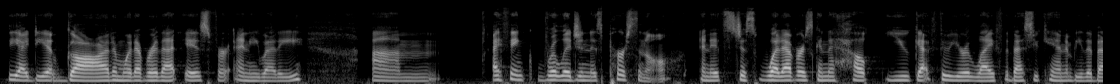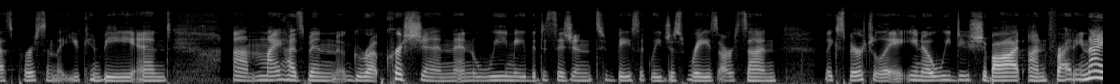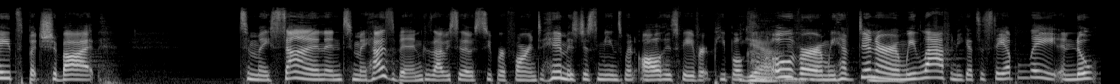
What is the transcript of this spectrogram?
the idea of god and whatever that is for anybody um, i think religion is personal and it's just whatever's going to help you get through your life the best you can and be the best person that you can be and um, my husband grew up Christian, and we made the decision to basically just raise our son like spiritually. You know, we do Shabbat on Friday nights, but Shabbat to my son and to my husband, because obviously that was super foreign to him, is just means when all his favorite people come Yeah. over and we have dinner and mm-hmm. we laugh and he gets to stay up late. And no,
